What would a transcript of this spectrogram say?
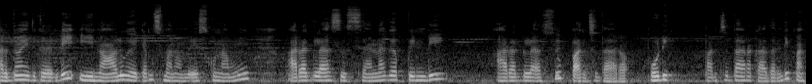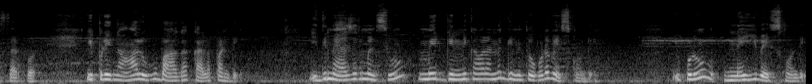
అర్థమైంది కదండి? ఈ నాలుగు ఐటమ్స్ మనం వేసుకున్నాము. అర గ్లాసు శనగపిండి అర గ్లాసు పంచదార పొడి. పంచదార కాదండి పంచదార పొడి. ఇప్పుడు ఈ నాలుగు బాగా కలపండి. ఇది మెజర్మెంట్స్ మీరు గిన్నె కావాలన్నా గిన్నెతో కూడా వేసుకోండి. ఇప్పుడు నెయ్యి వేసుకోండి.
